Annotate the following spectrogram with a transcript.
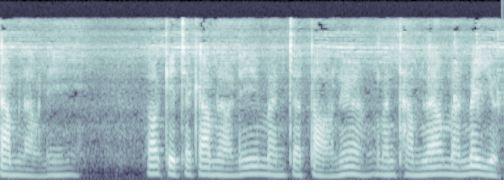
กรรมเหล่านี้ เพราะกิจกรรมเหล่านี้มันจะต่อเนื่อง มันทำแล้วมันไม่หยุด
